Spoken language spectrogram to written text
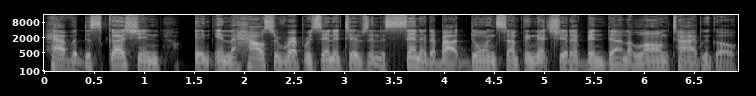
have a discussion in, in, the House of Representatives in the Senate about doing something that should have been done a long time ago.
